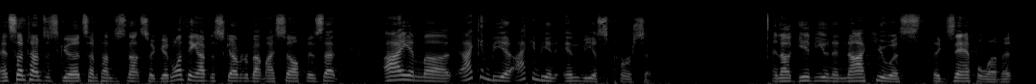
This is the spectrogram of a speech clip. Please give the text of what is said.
and sometimes it's good, sometimes it's not so good. One thing I've discovered about myself is that I am uh, I can be a, I can be an envious person, and I'll give you an innocuous example of it.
